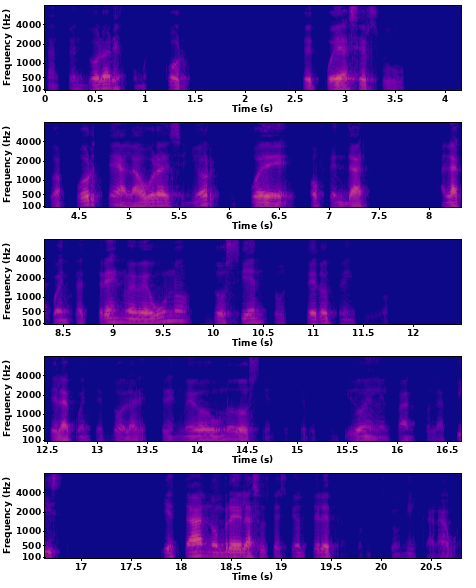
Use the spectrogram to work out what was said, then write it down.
tanto en dólares como en corto. Usted puede hacer su, su aporte a la obra del Señor y puede ofrendar a la cuenta 391-200-032. De la cuenta en dólares 391-200-032 en el Banco La Pisa y está a nombre de la Asociación Teletransformación Nicaragua.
